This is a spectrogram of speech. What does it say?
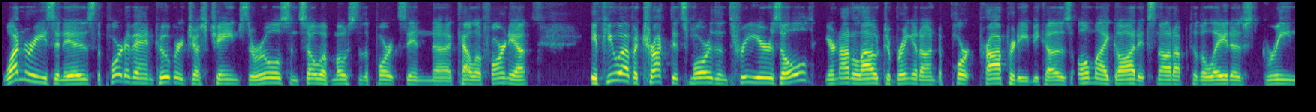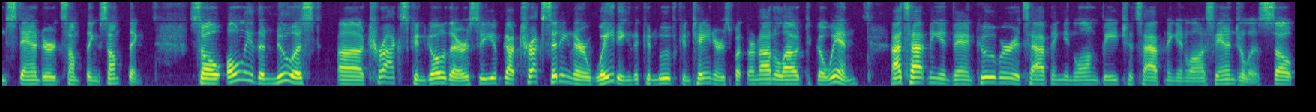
One reason is the Port of Vancouver just changed the rules, and so have most of the ports in uh, California if you have a truck that's more than three years old, you're not allowed to bring it onto port property because, oh my God, it's not up to the latest green standard, something, something. So only the newest uh, trucks can go there. So you've got trucks sitting there waiting that can move containers, but they're not allowed to go in. That's happening in Vancouver. It's happening in Long Beach. It's happening in Los Angeles. So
